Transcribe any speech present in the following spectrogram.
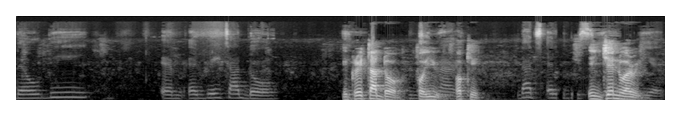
there will be um, a greater door A in greater door for you. January. Okay. That's early this In year. January. Yes.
